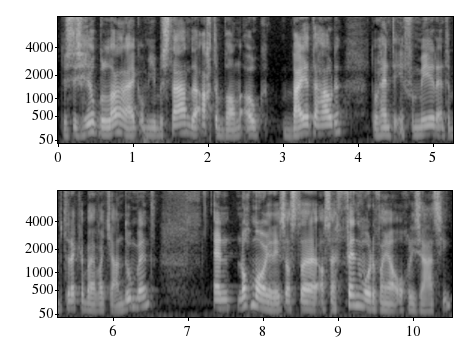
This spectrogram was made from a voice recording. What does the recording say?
Dus het is heel belangrijk om je bestaande achterban ook bij je te houden, door hen te informeren en te betrekken bij wat je aan het doen bent. En nog mooier is, als, de, als zij fan worden van jouw organisatie,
